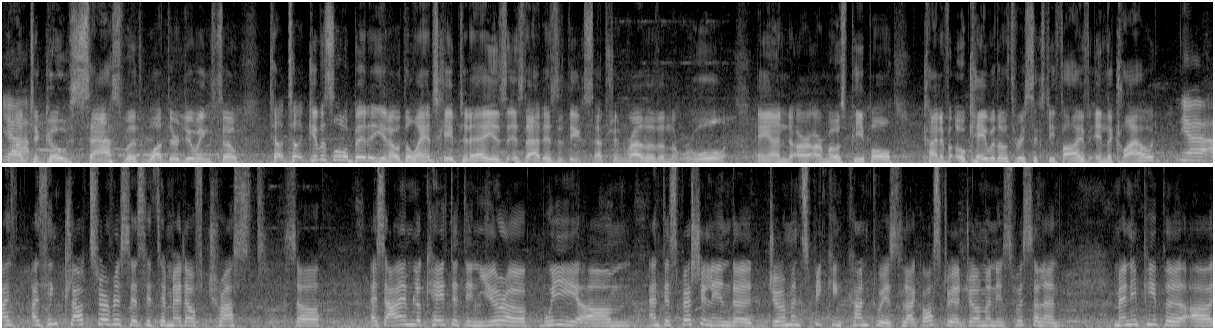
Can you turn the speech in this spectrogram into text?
yeah. uh, to go SaaS with what they're doing. So give us a little bit of you know, the landscape today. Is, is that, is it the exception rather than the rule? And are, are most people kind of okay with O365 in the cloud? Yeah, I, I think cloud services, it's a matter of trust. So as I am located in Europe, we, um, and especially in the German-speaking countries like Austria, Germany, Switzerland, many people are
